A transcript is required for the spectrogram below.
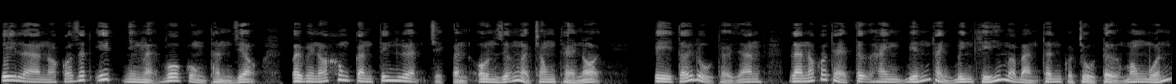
Tuy là nó có rất ít nhưng lại vô cùng thần diệu, bởi vì nó không cần tinh luyện, chỉ cần ôn dưỡng ở trong thể nội khi tới đủ thời gian là nó có thể tự hành biến thành binh khí mà bản thân của chủ tử mong muốn,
